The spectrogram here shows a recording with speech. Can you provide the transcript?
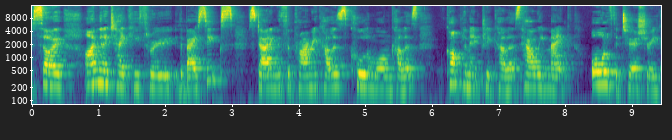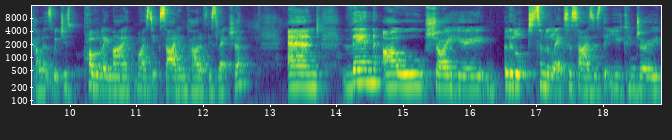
So I'm going to take you through the basics, starting with the primary colours, cool and warm colours, complementary colours, how we make all of the tertiary colours, which is probably my most exciting part of this lecture. And then I will show you a little, some little exercises that you can do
